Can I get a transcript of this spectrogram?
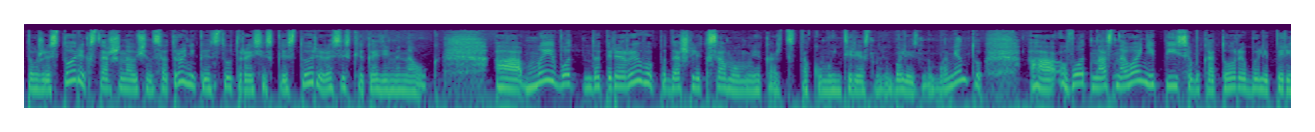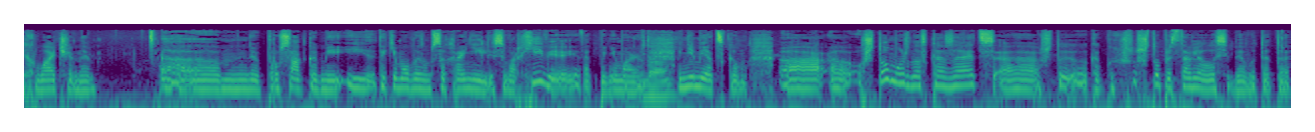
тоже историк, старший научный сотрудник Института Российской российской истории Российской Академии Наук. А мы вот до перерыва подошли к самому, мне кажется, такому интересному и болезненному моменту. А вот на основании писем, которые были перехвачены а, прусаками и таким образом сохранились в архиве, я так понимаю, да. в немецком. А, а, что можно сказать, что, как, что представляло себя вот это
